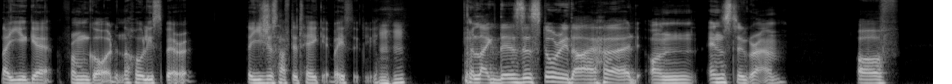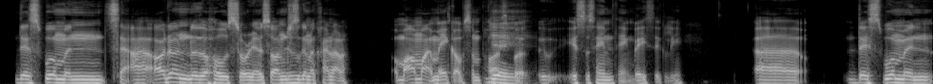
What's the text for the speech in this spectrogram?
that you get from god and the holy spirit that you just have to take it basically Mm-hmm. like there's this story that I heard on Instagram of this woman. Say, I, I don't know the whole story, so I'm just gonna kind of I might make up some parts, Yeah, but it's the same thing basically. Uh, this woman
